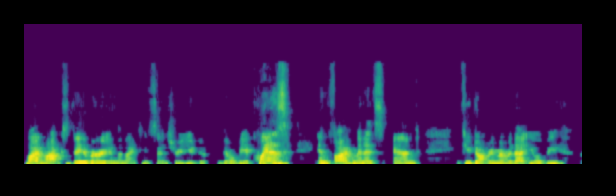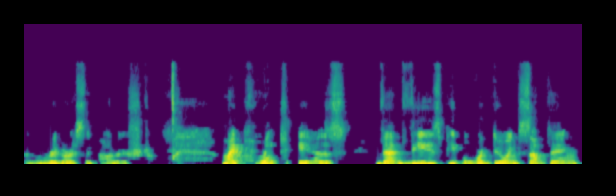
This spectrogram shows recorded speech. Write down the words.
by Max Weber in the 19th century. You there will be a quiz in five minutes, and if you don't remember that, you will be rigorously punished. My point is that these people were doing something,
